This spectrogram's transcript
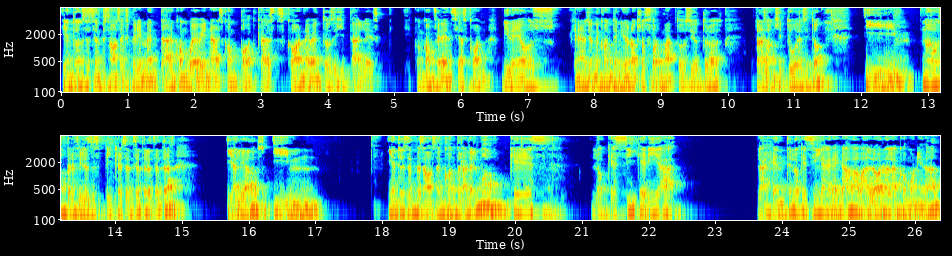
Y entonces empezamos a experimentar con webinars, con podcasts, con eventos digitales, con conferencias, con videos, generación de contenido en otros formatos y otras longitudes y todo. Y nuevos perfiles de speakers, etcétera, etcétera. Y aliados. Y, y entonces empezamos a encontrar el modo, que es lo que sí quería la gente, lo que sí le agregaba valor a la comunidad,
